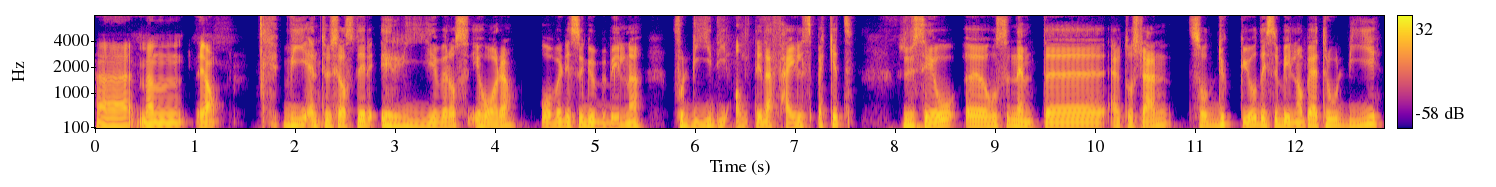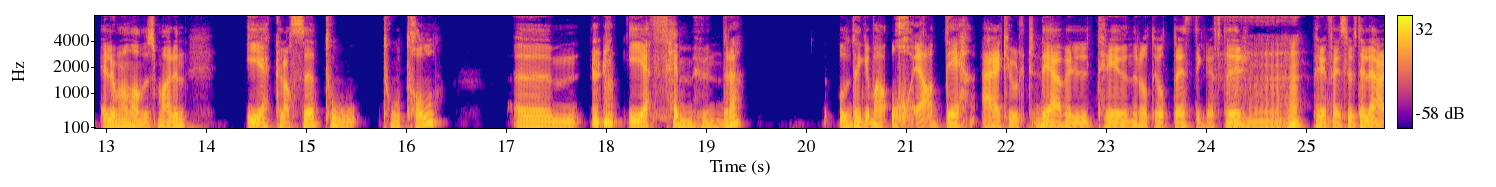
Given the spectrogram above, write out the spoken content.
eh, Men ja. Vi entusiaster river oss i håret over disse gubbebilene fordi de alltid er feil spekket. Så du ser jo eh, hos nevnte Autostjern, så dukker jo disse bilene opp. Jeg tror de, eller noen andre som har en E-klasse 212, um, E500, og du tenker bare åh ja, det er kult. Det er vel 388 hestekrefter Mhm. pre-facelift, eller er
